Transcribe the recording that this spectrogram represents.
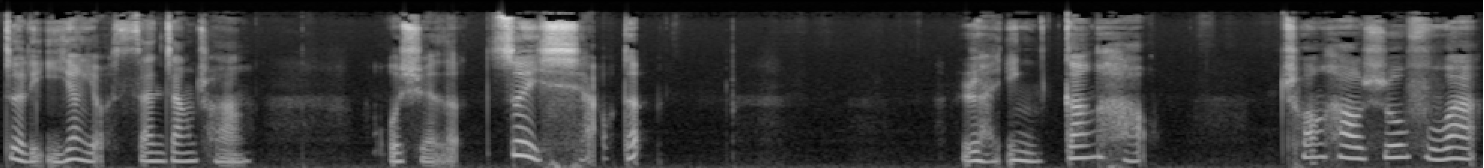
这里一样有三张床，我选了最小的。软硬刚好，床好舒服啊！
